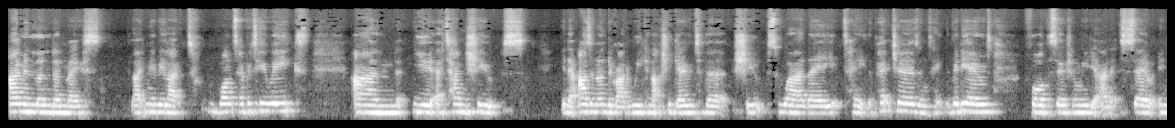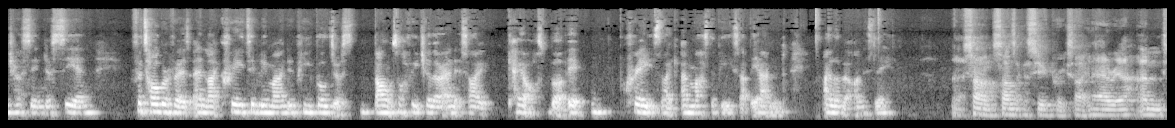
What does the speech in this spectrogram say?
I'm in London most, like maybe like t- once every two weeks, and you attend shoots you know, as an undergrad, we can actually go to the shoots where they take the pictures and take the videos for the social media. And it's so interesting just seeing photographers and like creatively minded people just bounce off each other. And it's like chaos, but it creates like a masterpiece at the end. I love it, honestly. Sounds sounds like a super exciting area, and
